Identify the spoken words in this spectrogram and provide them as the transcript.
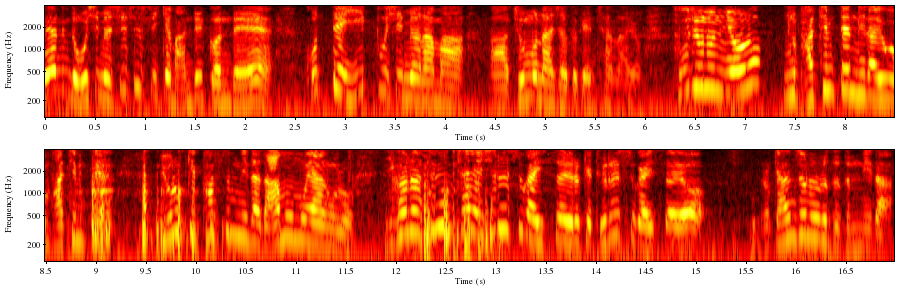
회원님들 오시면 씻을 수 있게 만들 건데 그때 이쁘시면 아마 아, 주문하셔도 괜찮아요. 부주는요 음, 받침대입니다. 이건 받침대. 이렇게 팠습니다. 나무 모양으로. 이거는 승용차에 실을 수가 있어요. 이렇게 들을 수가 있어요. 이렇게 한 손으로도 듭니다.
